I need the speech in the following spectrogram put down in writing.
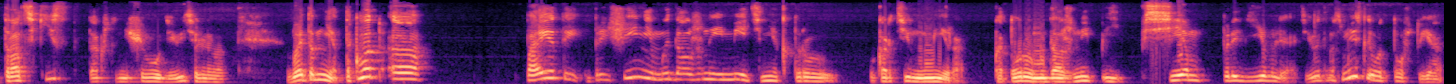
троцкист, так что ничего удивительного в этом нет. Так вот, э, по этой причине мы должны иметь некоторую картину мира, которую мы должны всем предъявлять. И в этом смысле вот то, что я,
